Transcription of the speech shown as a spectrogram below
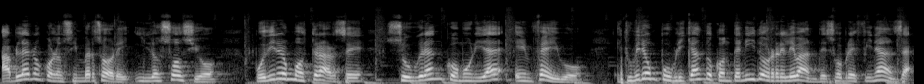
hablaron con los inversores y los socios pudieron mostrarse su gran comunidad en Facebook. Estuvieron publicando contenido relevante sobre finanzas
